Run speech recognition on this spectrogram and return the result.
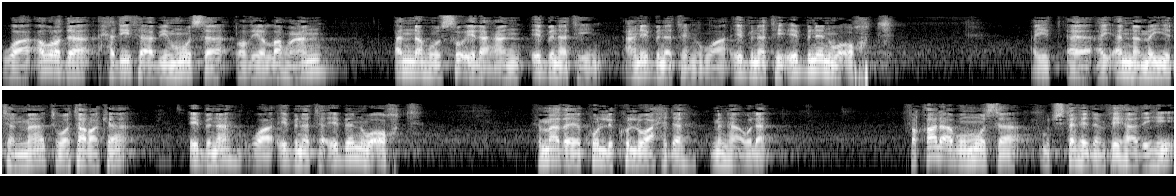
وأورد حديث أبي موسى رضي الله عنه أنه سئل عن ابنة عن ابنة وابنة ابن وأخت. أي, أي أن ميتا مات وترك ابنة وابنة ابن وأخت. فماذا يكون لكل واحدة من هؤلاء؟ فقال أبو موسى مجتهدا في هذه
